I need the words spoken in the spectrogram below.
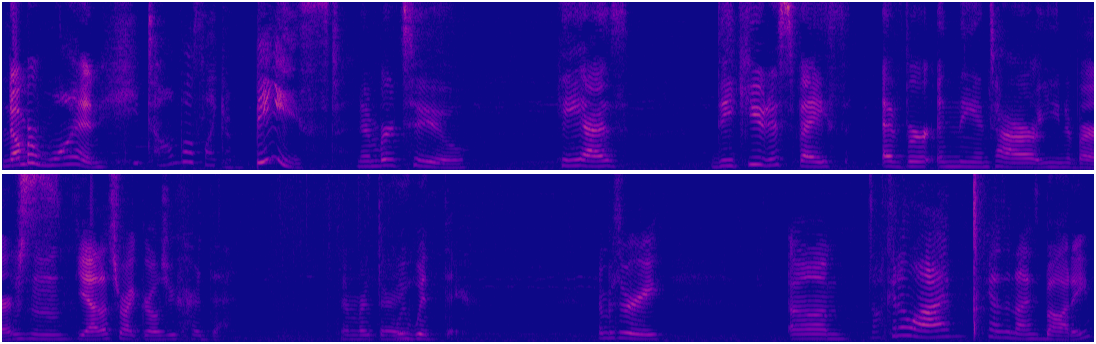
number one, he tumbles like a beast. Number two, he has the cutest face ever in the entire universe. Mhm. Yeah, that's right, girls. You heard that. Number three. We went there. Number three. Um, not gonna lie, he has a nice body.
